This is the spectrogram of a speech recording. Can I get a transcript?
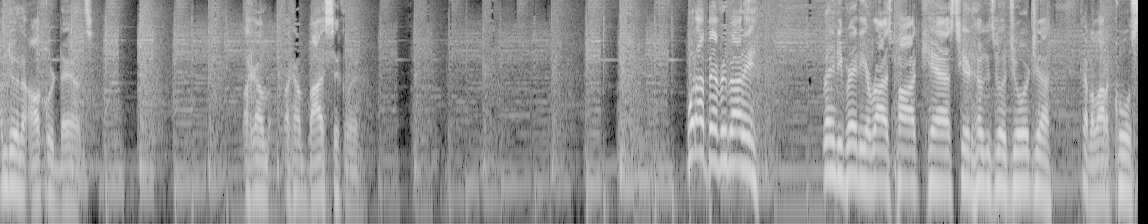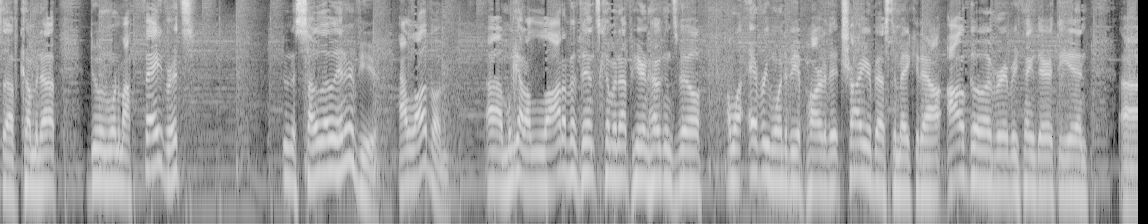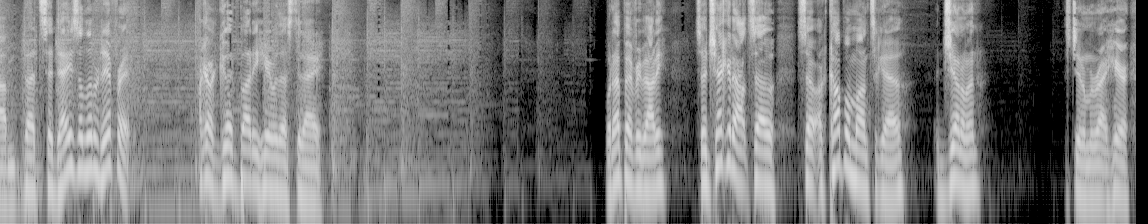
I'm doing an awkward dance. Like I'm like I'm bicycling. What up, everybody? Randy Brady Arise podcast here in Hogansville, Georgia. Got a lot of cool stuff coming up. Doing one of my favorites, doing a solo interview. I love them. Um, we got a lot of events coming up here in Hogansville. I want everyone to be a part of it. Try your best to make it out. I'll go over everything there at the end. Um, but today's a little different. I got a good buddy here with us today. What up, everybody? So check it out. So so a couple months ago, a gentleman, this gentleman right here,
